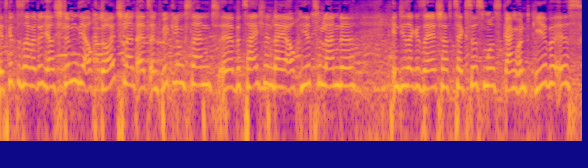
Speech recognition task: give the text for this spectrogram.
Jetzt gibt es aber durchaus Stimmen, die auch Deutschland als Entwicklungsland äh, bezeichnen, da ja auch hierzulande in dieser Gesellschaft Sexismus gang und gäbe ist.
